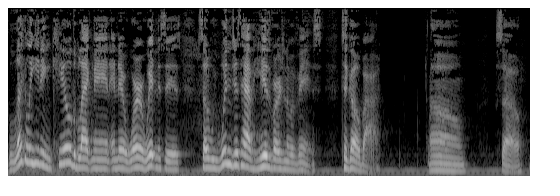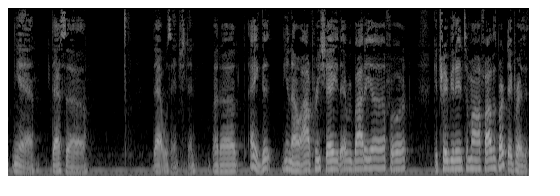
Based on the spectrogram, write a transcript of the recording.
Luckily he didn't kill the black man and there were witnesses so we wouldn't just have his version of events to go by um so yeah that's uh that was interesting. But uh hey good you know i appreciate everybody uh for contributing to my father's birthday present.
